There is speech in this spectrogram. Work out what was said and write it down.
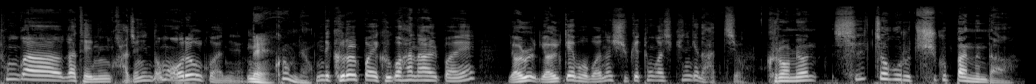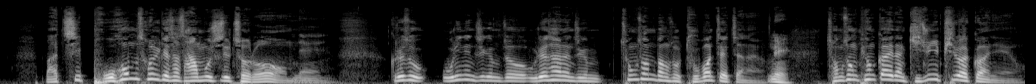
통과가 되는 과정이 너무 어려울 거 아니에요. 네. 그럼요. 근데 그럴 바에 그거 하나 할 바에 열, 열 개 법안을 쉽게 통과시키는 게 낫죠. 그러면 실적으로 취급받는다. 마치 보험 설계사 사무실처럼. 네. 그래서 우리는 지금 저 우리 회사는 지금 총선 방송 두 번째 했잖아요. 네. 정성 평가에 대한 기준이 필요할 거 아니에요.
